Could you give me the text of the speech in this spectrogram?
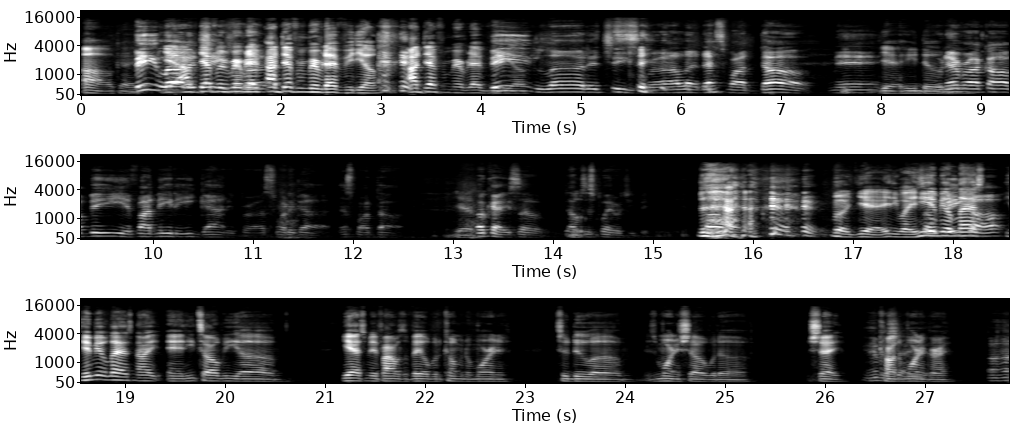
oh, okay. B yeah, love I the definitely remember that. I definitely remember that video. I definitely remember that video. B love the Chiefs, bro. I love, that's my dog, man. Yeah, he do. Whenever man. I call B, if I need it, he got it, bro. I swear to God, that's my dog. Yeah. Okay, so I'm just playing with you, B. Um, but yeah, anyway, he So hit me up last. He hit me up last night, and he told me. Um, he asked me if I was available to come in the morning to do um his morning show with uh Shay Him called the Morning yeah. Grind. Uh-huh.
